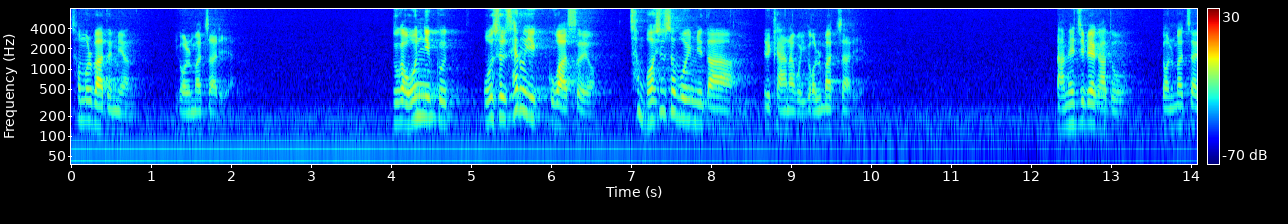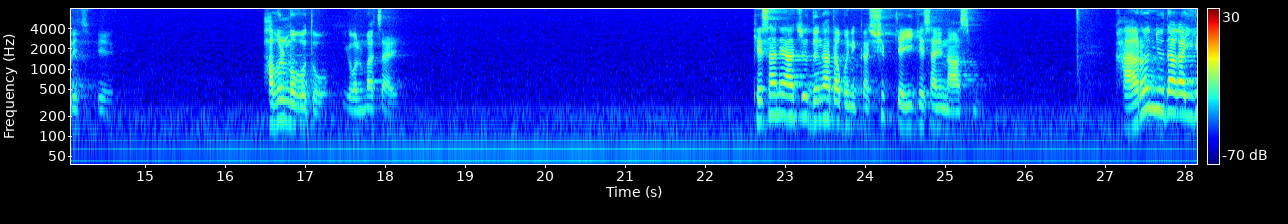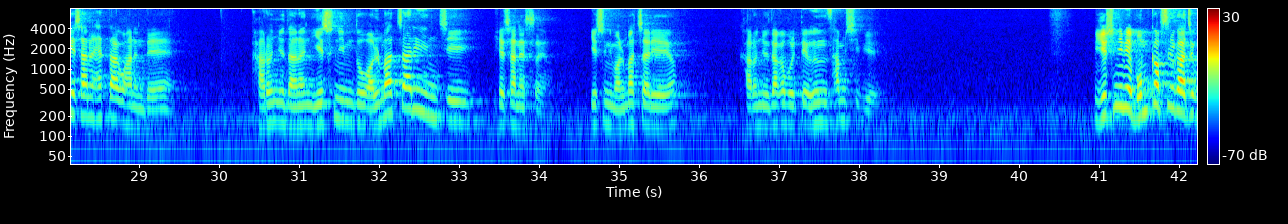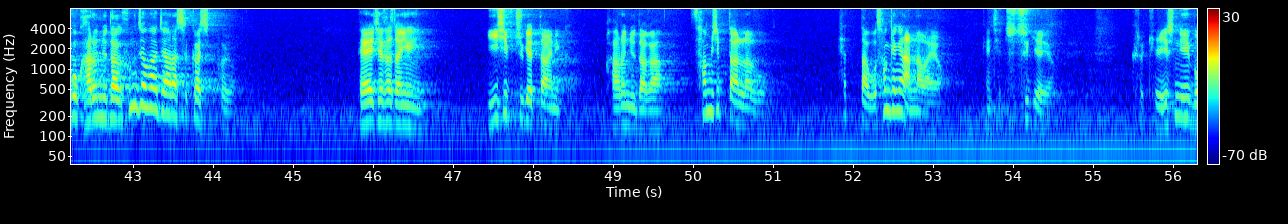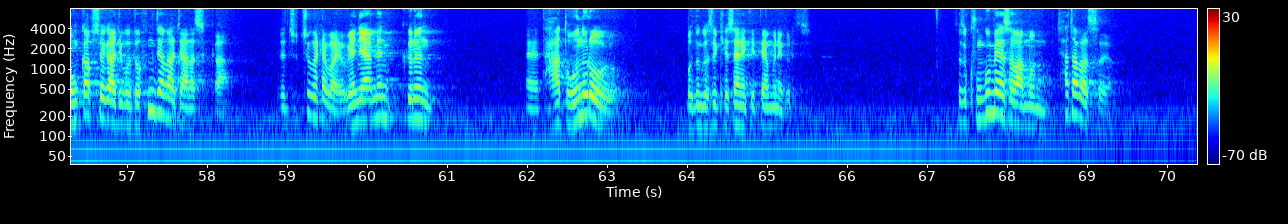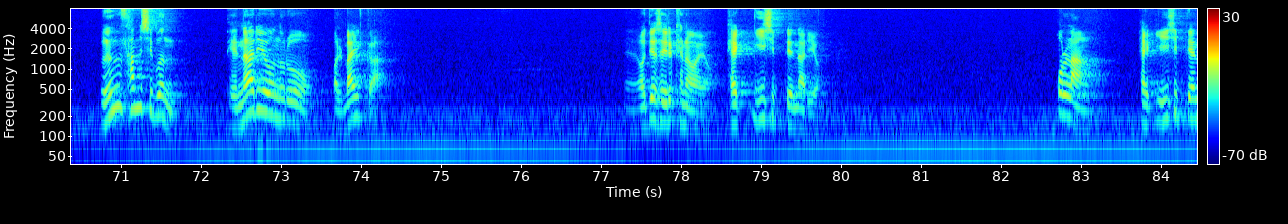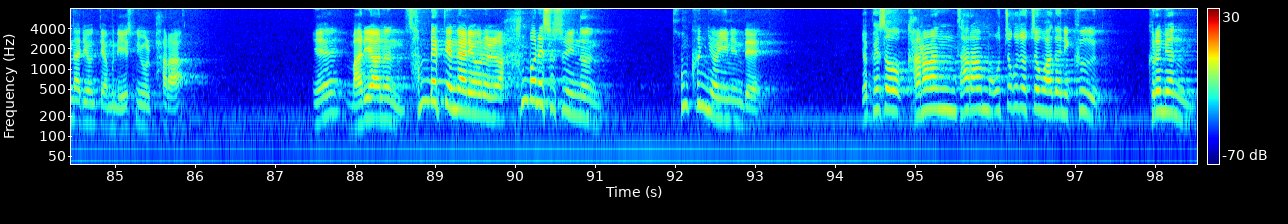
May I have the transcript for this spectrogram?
선물 받으면 이거 얼마짜리야? 누가 옷 입고 옷을 새로 입고 왔어요. 참 멋있어 보입니다. 이렇게 안 하고 이거 얼마짜리? 남의 집에 가도 이거 얼마짜리 집이에요? 밥을 먹어도 이거 얼마짜리? 계산에 아주 능하다 보니까 쉽게 이 계산이 나왔습니다. 가론 유다가 이 계산을 했다고 하는데 가론 유다는 예수님도 얼마짜리인지 계산했어요. 예수님 얼마짜리예요? 가론 유다가 볼 때 은 30이에요. 예수님의 몸값을 가지고 가론 유다가 흥정하지 않았을까 싶어요. 대제사장이 20 주겠다 하니까 가론 유다가 30 달라고 했다고 성경에는 안 나와요. 제 추측이에요. 그렇게 예수님의 몸값을 가지고도 흥정하지 않았을까 이런 추측을 해봐요. 왜냐하면 그는 에, 다 돈으로 모든 것을 계산했기 때문에 그렇죠. 그래서 궁금해서 한번 찾아봤어요. 은 30은 데나리온으로 얼마일까? 예, 어디에서 이렇게 나와요. 120데나리온. 홀랑 120데나리온 때문에 예수님을 팔아. 예, 마리아는 300데나리온을 한 번에 쓸 수 있는 통 큰 여인인데 옆에서 가난한 사람 어쩌고 저쩌고 하더니 그 그러면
